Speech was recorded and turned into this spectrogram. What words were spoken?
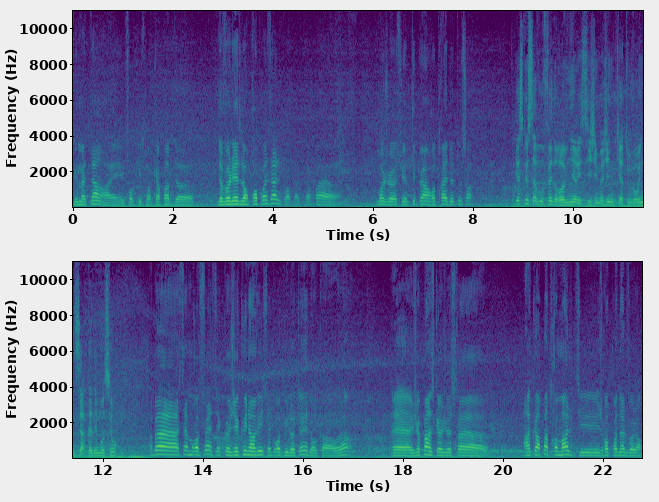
Puis maintenant, euh, il faut qu'ils soient capables de, de voler de leurs propres ailes, quoi, parce qu'après, euh, moi je suis un petit peu en retrait de tout ça. Qu'est-ce que ça vous fait de revenir ici? J'imagine qu'il y a toujours une certaine émotion. Ah ben, ça me refait, c'est que j'ai qu'une envie, c'est de repiloter, donc euh, voilà. Et je pense que je serais euh, encore pas trop mal si je reprenais le volant.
